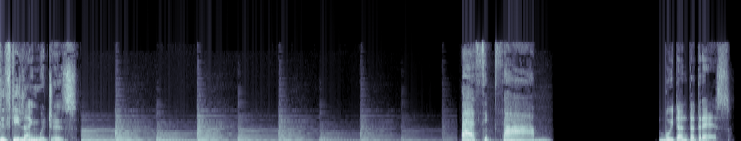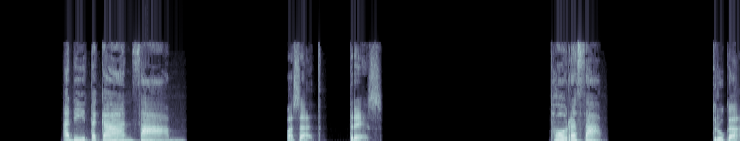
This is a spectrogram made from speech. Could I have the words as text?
50 languages. แปดสิบสาม83อดีตการสาม passat 3โทรศัพท์ trucar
